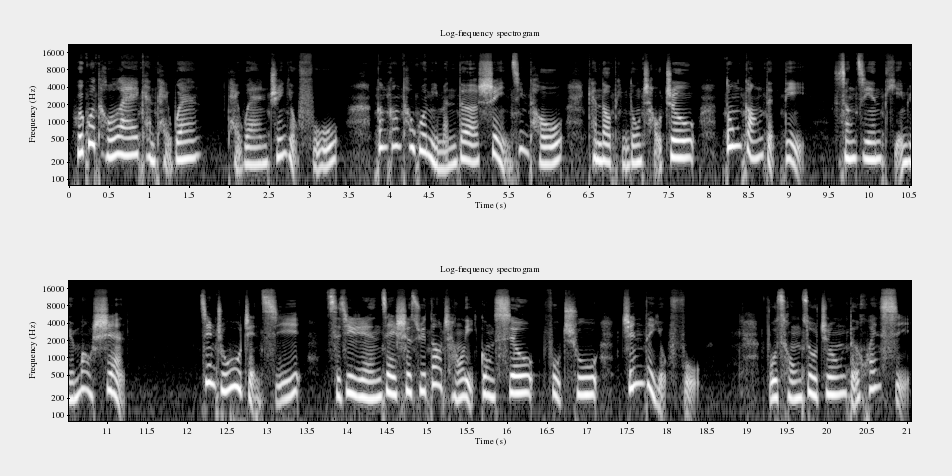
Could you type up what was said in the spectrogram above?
回过头来看台湾，台湾真有福。刚刚透过你们的摄影镜头，看到屏东潮州、东港等地。乡间田园茂盛，建筑物整齐，慈济人在社区道场里共修付出，真的有福。服从座中得欢喜，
